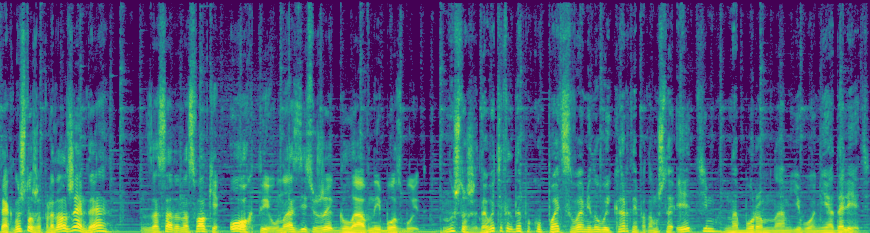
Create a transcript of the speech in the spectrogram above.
Так, ну что же, продолжаем, да? Засада на свалке. Ох ты, у нас здесь уже главный босс будет. Ну что же, давайте тогда покупать с вами новые карты, потому что этим набором нам его не одолеть.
